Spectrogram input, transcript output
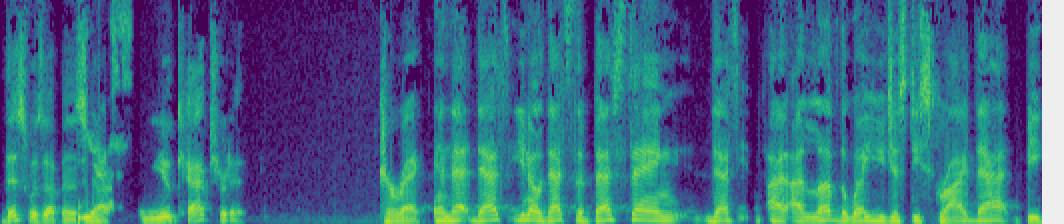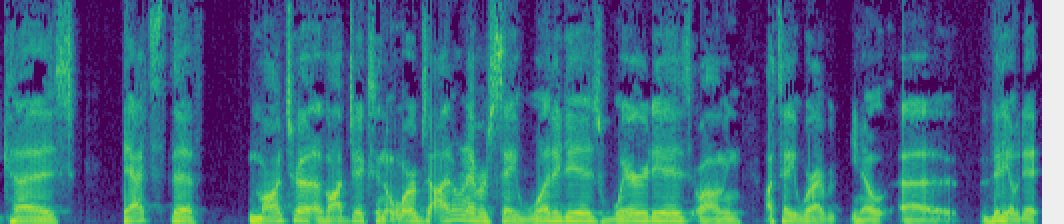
This was up in the sky, yes. and you captured it. Correct. And that that's you know that's the best thing that's I, I love the way you just described that because that's the mantra of objects and orbs. I don't ever say what it is, where it is. Well, I mean, I'll tell you where I you know uh videoed it,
